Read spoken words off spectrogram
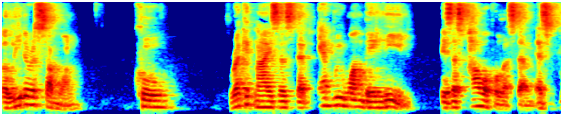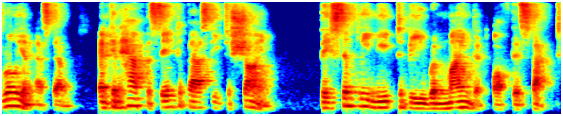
a leader is someone who recognizes that everyone they lead is as powerful as them, as brilliant as them, and can have the same capacity to shine. They simply need to be reminded of this fact.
